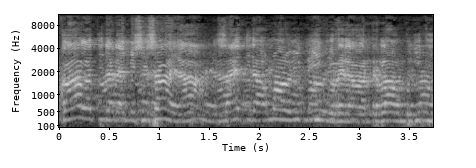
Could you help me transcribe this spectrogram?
kalau tidak ada misi saya saya tidak mau ikut relawan-relawan begitu.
